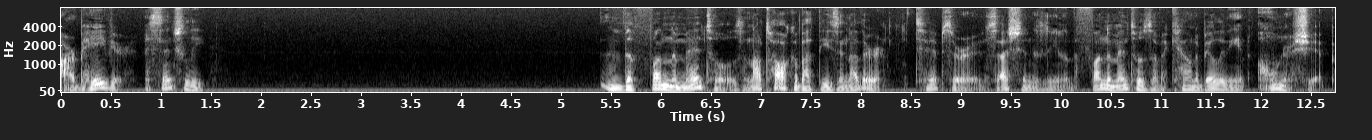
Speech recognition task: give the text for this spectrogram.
our behavior. Essentially, the fundamentals, and I'll talk about these in other tips or sessions, you know, the fundamentals of accountability and ownership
